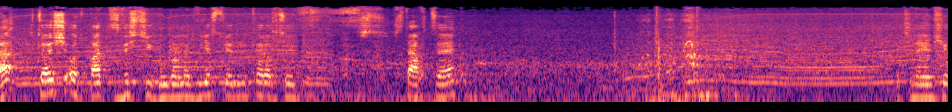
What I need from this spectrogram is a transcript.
A, ktoś odpadł z wyścigu. Mamy 21 kierowców w- w stawce. Zaczynają się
